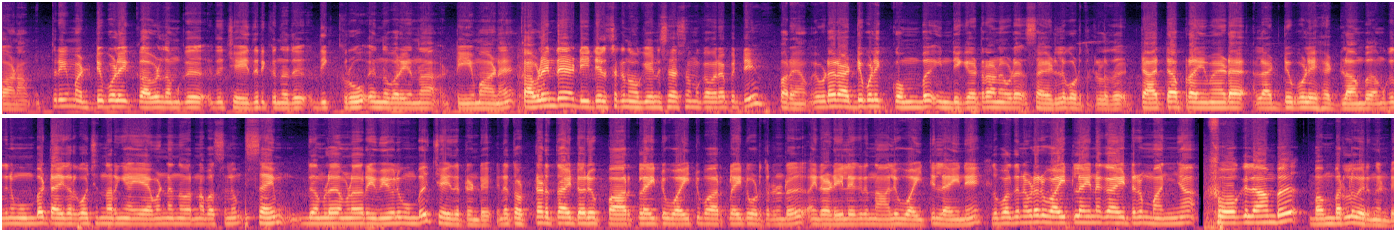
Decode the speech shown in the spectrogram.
കാണാം. ഇത്രയും അടിപൊളി കവിൾ നമുക്ക് ഇത് ചെയ്തിരിക്കുന്നത് ദി ക്രൂ എന്ന് പറയുന്ന ടീമാണ്. കവിളിന്റെ ഡീറ്റെയിൽസ് ഒക്കെ നോക്കിയതിന് ശേഷം നമുക്ക് അവരെ പറ്റി പറയാം. ഇവിടെ ഒരു അടിപൊളി കൊമ്പ് ഇൻഡിക്കേറ്റർ ആണ് ഇവിടെ സൈഡിൽ കൊടുത്തിട്ടുള്ളത്. ടാറ്റ പ്രൈമയുടെ അടിപൊളി ഹെഡ് ലാമ്പ് നമുക്ക് ഇതിന് മുമ്പ് ടൈഗർ കോച്ച് ഇറങ്ങിയ എ വൺ എന്ന് പറഞ്ഞ ബസ്സിലും സെയിം ഇത് നമ്മൾ നമ്മളെ റിവ്യൂവിൽ മുമ്പ് ചെയ്തിട്ടുണ്ട്. ഇതിന്റെ തൊട്ടടുത്തായിട്ട് ഒരു park light white park light കൊടുത്തിട്ടുണ്ട്. അതിന്റെ അടിയിലേക്ക് ഒരു നാല് വൈറ്റ് ലൈന് അതുപോലെ തന്നെ ഇവിടെ ഒരു വൈറ്റ് ലൈനൊക്കെ ആയിട്ട് ഒരു മഞ്ഞ ഫോഗ് ലാമ്പ് ബമ്പറിൽ വരുന്നുണ്ട്.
